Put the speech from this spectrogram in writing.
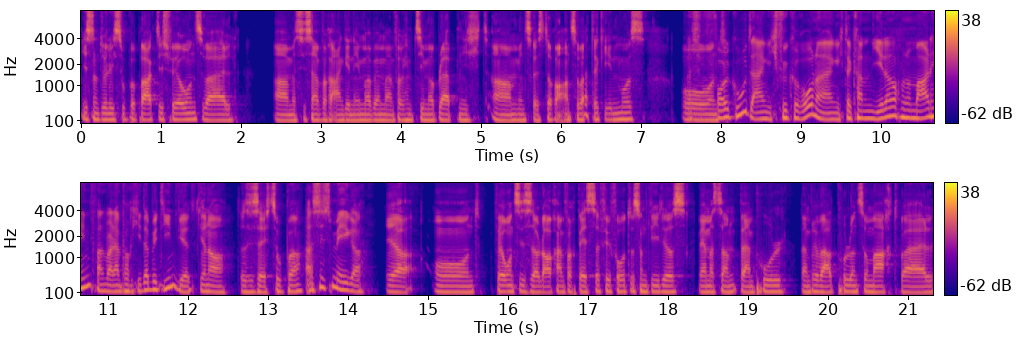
Ist natürlich super praktisch für uns, weil ähm, es ist einfach angenehmer, wenn man einfach im Zimmer bleibt, nicht ähm, ins Restaurant und so weiter gehen muss. Und voll gut eigentlich für Corona eigentlich. Da kann jeder noch normal hinfahren, weil einfach jeder bedient wird. genau, das ist echt super. Das ist mega. Ja, und für uns ist es halt auch einfach besser für Fotos und Videos, wenn man es dann beim Pool, beim Privatpool und so macht, weil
